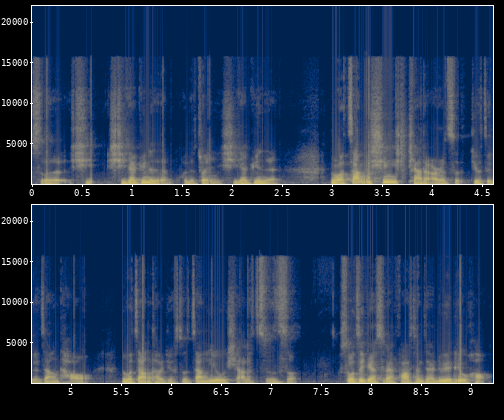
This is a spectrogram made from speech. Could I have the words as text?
是习习家军的人或者准习家军人。那么张新霞的儿子就这个张桃，那么张桃就是张幼霞的侄子。说这件事呢发生在六月六号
